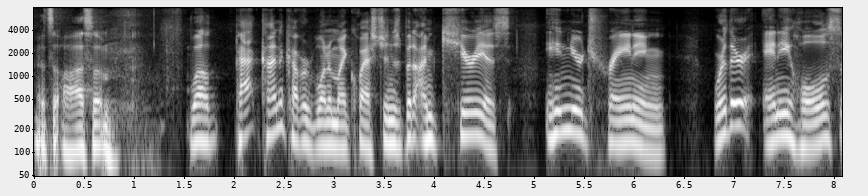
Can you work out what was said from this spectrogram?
That's awesome. Well, Pat kind of covered one of my questions, but I'm curious in your training, were there any holes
